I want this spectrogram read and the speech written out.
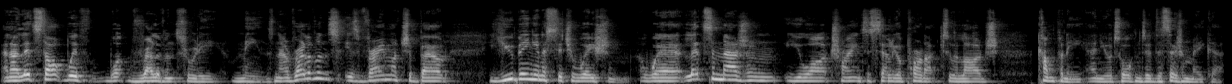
And now let's start with what relevance really means. Now, relevance is very much about you being in a situation where, let's imagine you are trying to sell your product to a large company and you're talking to a decision maker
